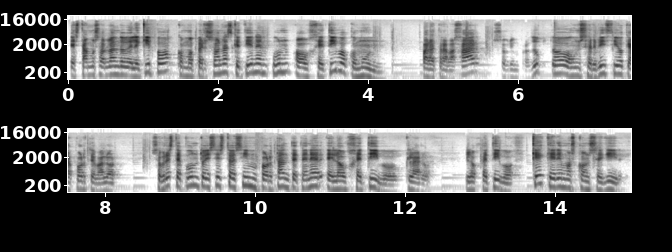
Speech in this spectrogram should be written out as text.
Estamos hablando del equipo como personas que tienen un objetivo común para trabajar sobre un producto o un servicio que aporte valor. Sobre este punto, insisto, es importante tener el objetivo claro. El objetivo, ¿qué queremos conseguir?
